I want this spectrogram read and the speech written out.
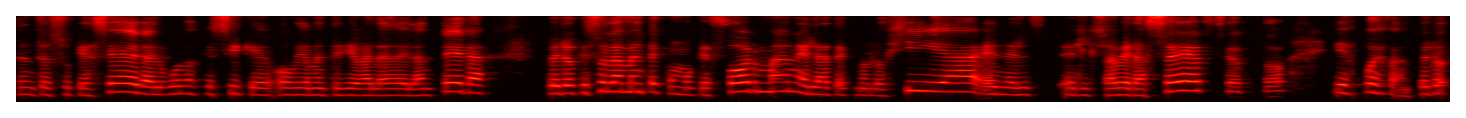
dentro de su quehacer, algunos que sí que obviamente llevan la delantera, pero que solamente como que forman en la tecnología, en el, el, saber hacer, ¿cierto? Y después van. Pero,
